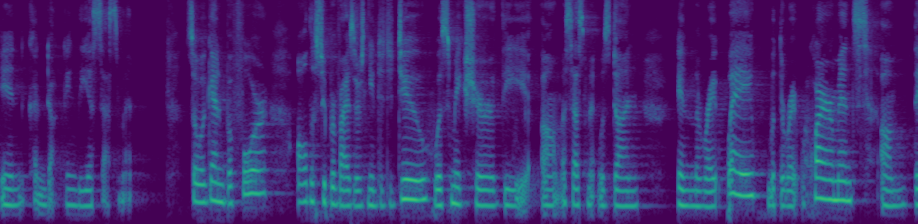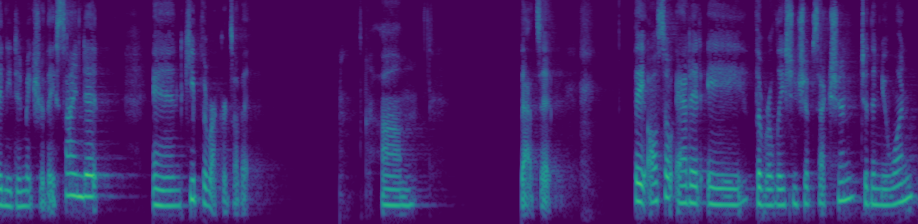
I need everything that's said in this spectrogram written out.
in conducting the assessment. So, again, before, all the supervisors needed to do was make sure the um, assessment was done in the right way with the right requirements. Um, they needed to make sure they signed it and keep the records of it. Um, that's it. They also added a the relationship section to the new one,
